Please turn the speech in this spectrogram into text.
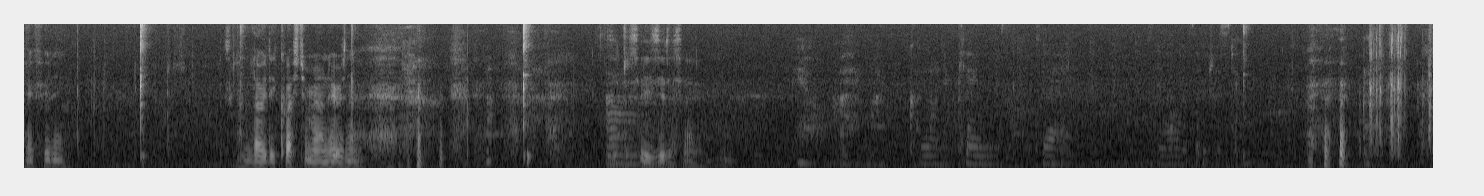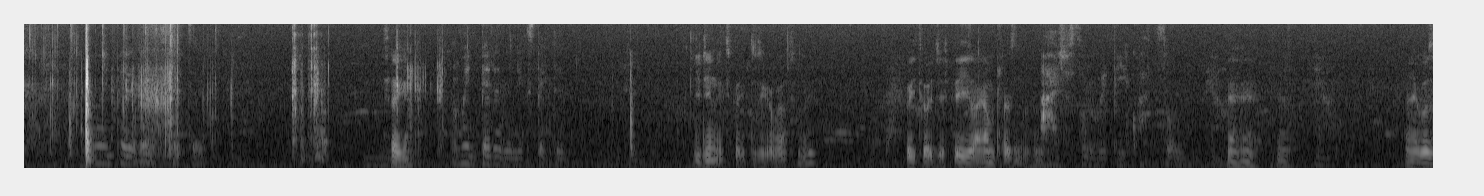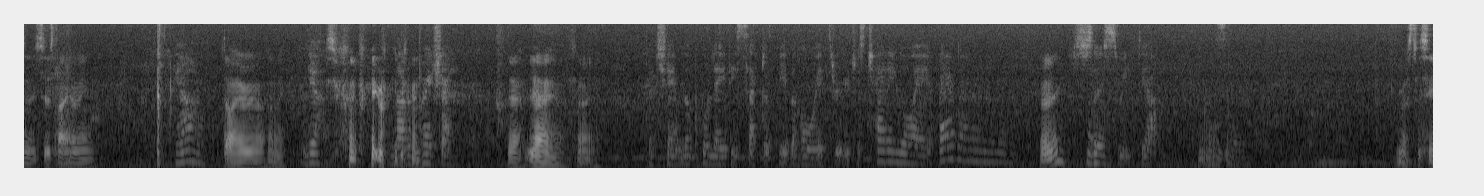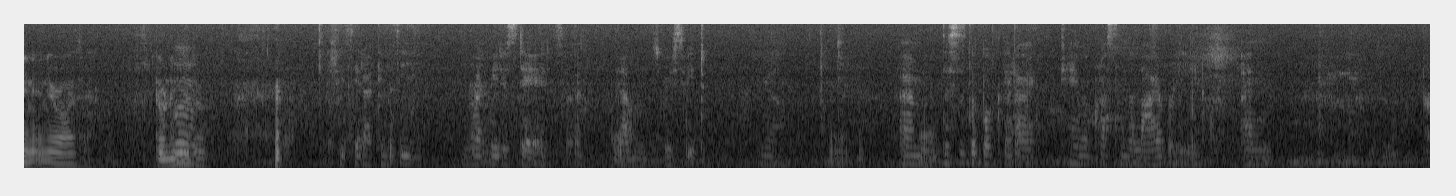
How you feeling? It's a loaded question around here, isn't it? it's Um, easy to say. Yeah, I had my colonic cleanse today, so that was interesting. I went better than expected. Say again. I went better than expected. You didn't expect it to go well, did you? Or you thought it'd just be like unpleasant? I just thought it would be quite sore. Yeah, Yeah. yeah, yeah. Yeah. And it wasn't, it's just like having Yeah. diarrhea or something. Yeah. It's gonna be A lot of pressure. Yeah, yeah, yeah. So, But shame, the poor lady sat with me the whole way through, just chatting away. really? So sweet, yeah. Oh. So, You must have seen it in your eyes. Don't leave Mm. the she said, I can see you want me to stay. So, yeah, it's very sweet. Yeah. Um, this is the book that I came across in the library, and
